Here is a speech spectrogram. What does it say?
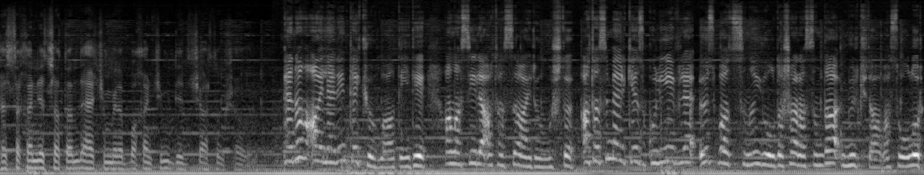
Xəstəxanaya çatanda həkim elə baxan kimi dedi ki, artıq uşaq ölüb. Pənah ailənin tək övladı idi. Anası ilə atası ayrılmışdı. Atası Mərkəz Quliyevlə öz bacısının yoldaşı arasında mülk davası olur.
